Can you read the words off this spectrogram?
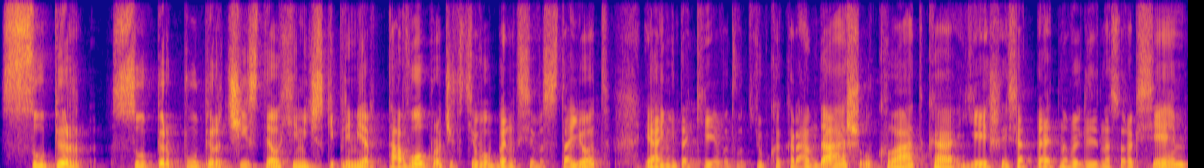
супер супер-пупер чистый алхимический пример того, против чего Бэнкси восстает, и они такие вот, вот юбка-карандаш, укладка, ей 65, но выглядит на 47,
